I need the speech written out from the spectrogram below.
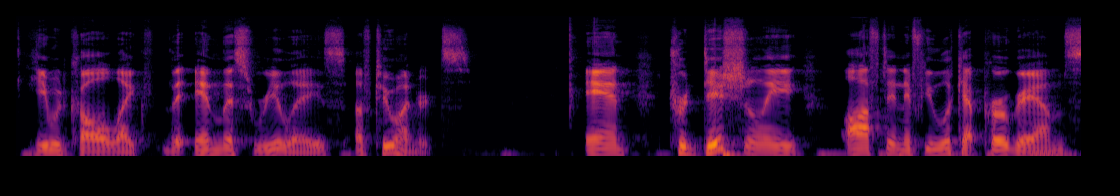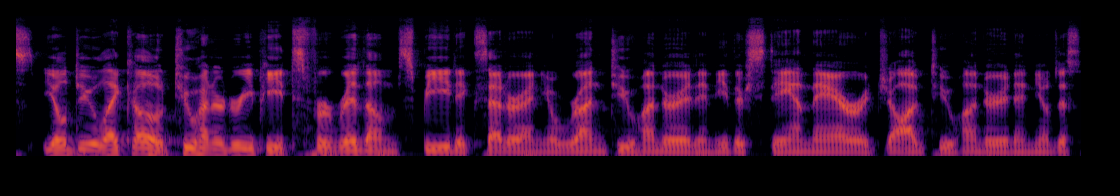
he would call like the endless relays of 200s. And traditionally, often if you look at programs, you'll do like, oh, 200 repeats for rhythm, speed, etc. And you'll run 200 and either stand there or jog 200. And you'll just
